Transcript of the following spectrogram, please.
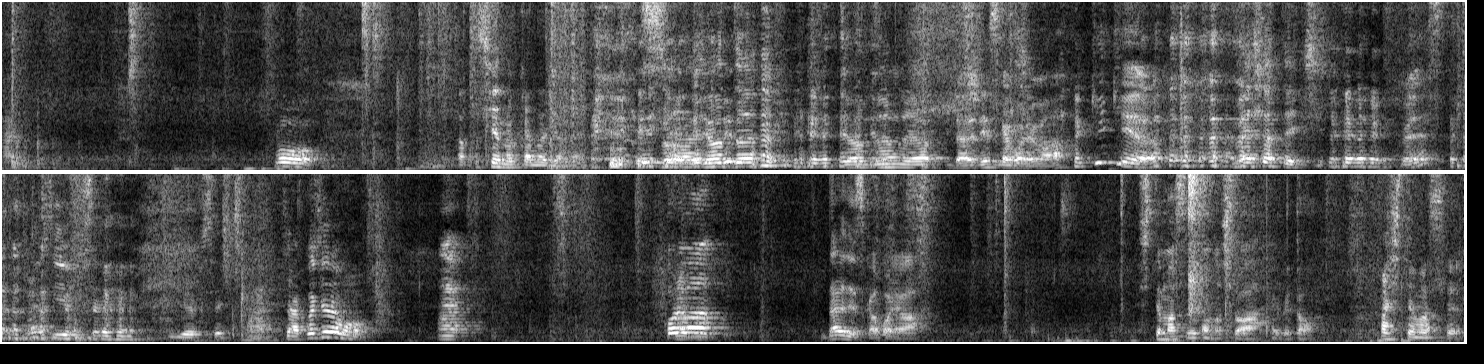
はい。もう。私の彼女ね。そう、冗談。冗談だよ。誰ですかこれは？キキュメシャテチ。これですユフセ。ユフセ。はいじゃあ、こちらも。はいこれは誰ですかこれは？知ってます？この人は？エベトン走ってます。はい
